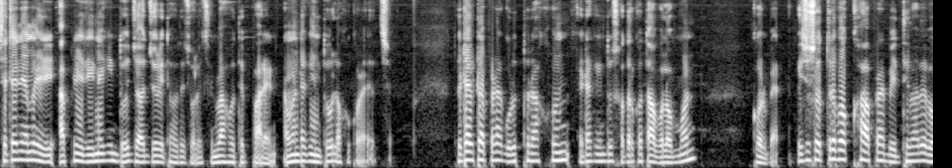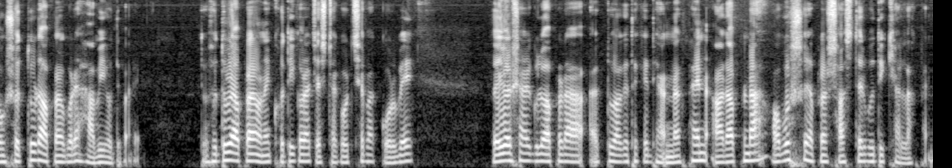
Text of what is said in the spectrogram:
সেটা নিয়ে আমি আপনি ঋণে কিন্তু জর্জরিত হতে চলেছেন বা হতে পারেন, এমনটা কিন্তু লক্ষ্য করা যাচ্ছে। তো এটা একটু আপনারা গুরুত্ব রাখুন, এটা কিন্তু সতর্কতা অবলম্বন করবেন। কিছু শত্রুপক্ষ আপনার বৃদ্ধি পাবে এবং শত্রুরা আপনার উপরে হাবি হতে পারে। তো শত্রুরা আপনার অনেক ক্ষতি করার চেষ্টা করছে বা করবে। তো এই বিষয়গুলো আপনারা একটু আগে থেকে ধ্যান রাখবেন আর আপনারা অবশ্যই আপনার স্বাস্থ্যের প্রতি খেয়াল রাখবেন।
